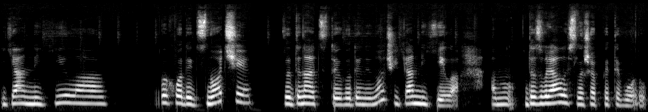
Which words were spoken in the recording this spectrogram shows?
я не їла, виходить з ночі, з 11 години ночі я не їла, а дозволялось лише пити воду.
